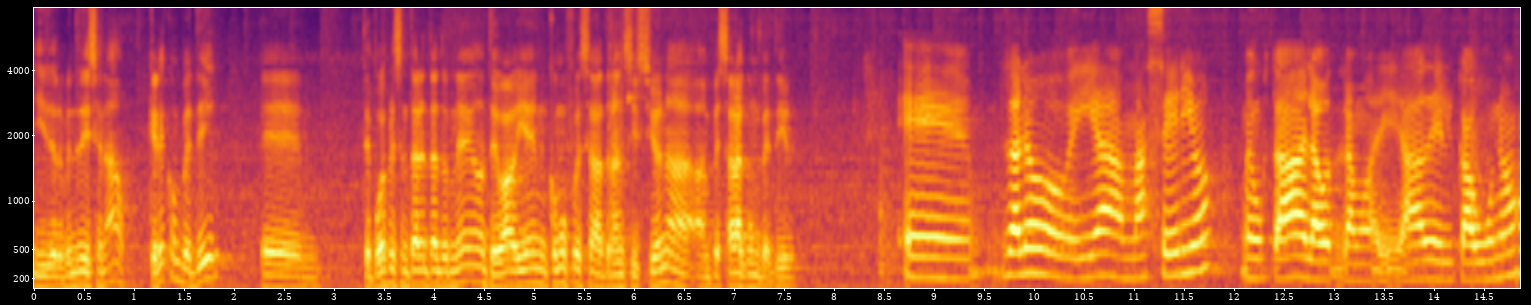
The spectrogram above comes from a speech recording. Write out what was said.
y de repente dicen, ah, ¿querés competir? Eh, ¿Te puedes presentar en tal torneo? ¿Te va bien? ¿Cómo fue esa transición a, a empezar a competir? Eh, ya lo veía más serio, me gustaba la, la modalidad del K1,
